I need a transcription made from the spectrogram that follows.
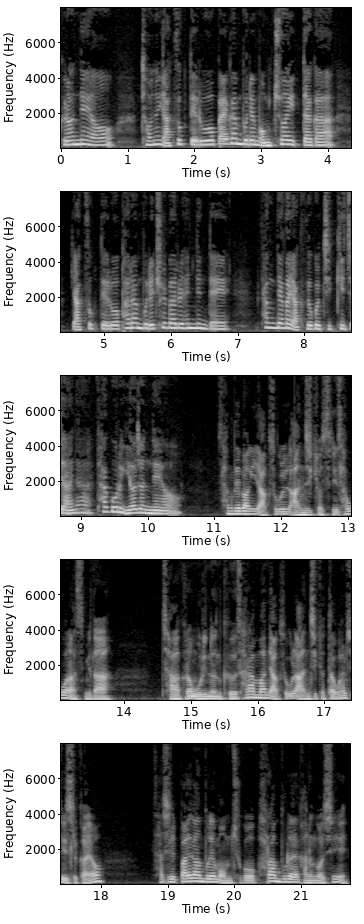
그렇네요. 저는 약속대로 빨간 불에 멈추어 있다가 약속대로 파란 불에 출발을 했는데 상대가 약속을 지키지 않아 사고로 이어졌네요. 상대방이 약속을 안 지켰으니 사고가 났습니다. 자, 그럼 우리는 그 사람만 약속을 안 지켰다고 할 수 있을까요? 사실 빨간불에 멈추고 파란불에 가는 것이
